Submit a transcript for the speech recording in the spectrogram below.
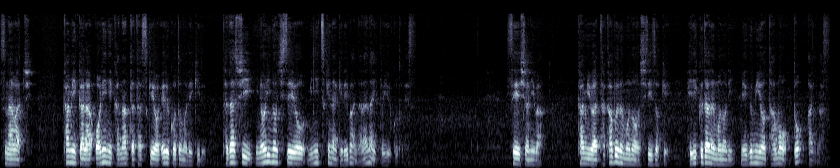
すなわち神から鬼にかなった助けを得ることのできる正しい祈りの姿勢を身につけなければならないということです。聖書には神は高ぶる者を退けへりくだる者に恵みを保うとあります。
